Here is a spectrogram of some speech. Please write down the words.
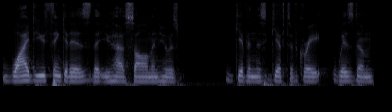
why do you think it is that you have Solomon who is given this gift of great wisdom,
